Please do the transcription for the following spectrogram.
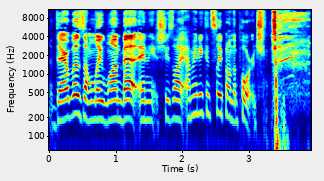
There was only one bed. And she's like, I mean, you can sleep on the porch.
